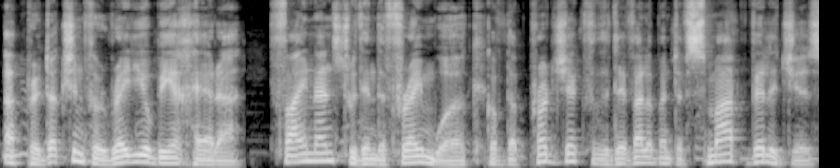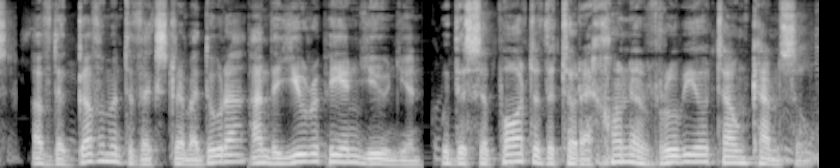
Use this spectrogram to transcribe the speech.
A production for Radio Viajera, financed within the framework of the Project for the Development of Smart Villages of the Government of Extremadura and the European Union, with the support of the Torrejón el Rubio Town Council.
